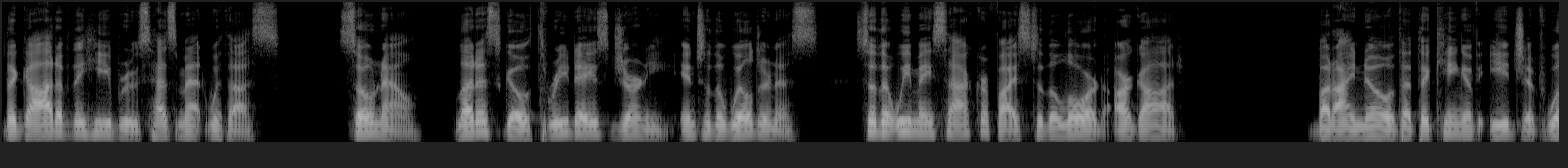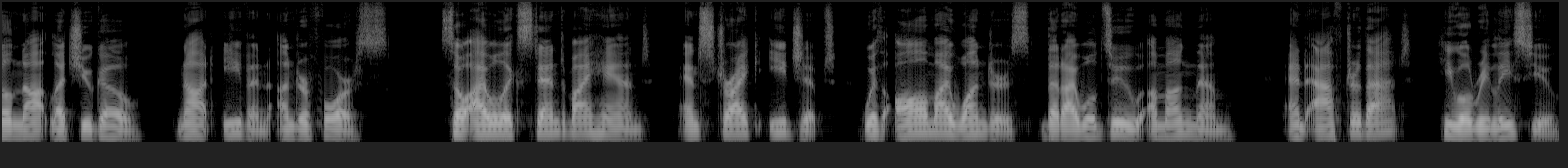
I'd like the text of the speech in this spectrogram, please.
the God of the Hebrews, has met with us. So now, let us go three days' journey into the wilderness, so that we may sacrifice to the Lord our God. But I know that the king of Egypt will not let you go, not even under force. So I will extend my hand and strike Egypt with all my wonders that I will do among them, and after that he will release you.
